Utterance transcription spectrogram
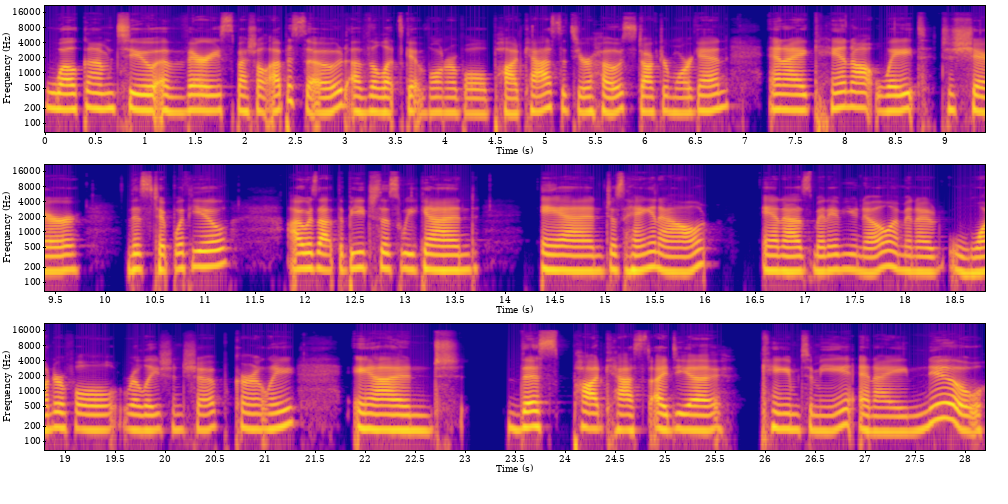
Welcome to a very special episode of the Let's Get Vulnerable podcast. It's your host, Dr. Morgan, and I cannot wait to share this tip with you. I was at the beach this weekend and just hanging out and as many of you know, I'm in a wonderful relationship currently. And this podcast idea came to me, and I knew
